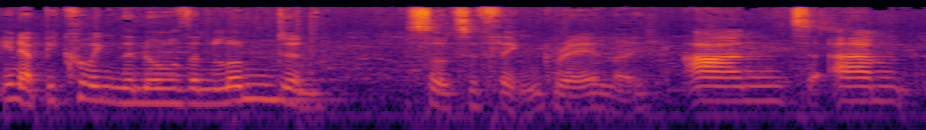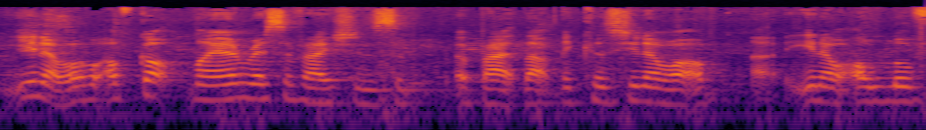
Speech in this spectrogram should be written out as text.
you know becoming the northern london sort of thing really. And um, you know I've- got my own reservations about that because you know I, uh, you know i love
